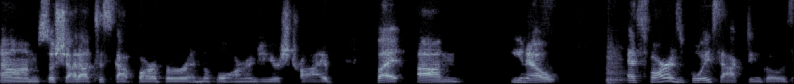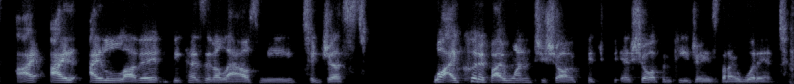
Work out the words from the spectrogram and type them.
Um, so shout out to Scott Barber and the whole Orange Years tribe. But um, you know, as far as voice acting goes, I I I love it because it allows me to just well, I could if I wanted to show up show up in PJs, but I wouldn't.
